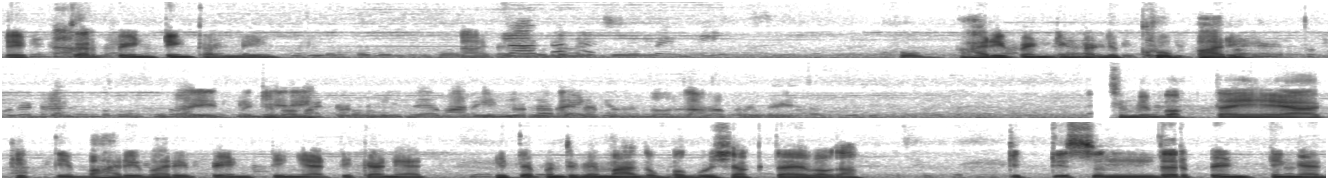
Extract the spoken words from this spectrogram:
बेकार पेंटिंग काढले. खूप भारी पेंटिंग काढली, खूप भारी. तुम्ही बघताय या किती भारी भारी पेंटिंग या ठिकाणी आहेत. इथे पण तुम्ही मागं बघू शकताय बघा. किती सुंदर पेंटिंग आहेत,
